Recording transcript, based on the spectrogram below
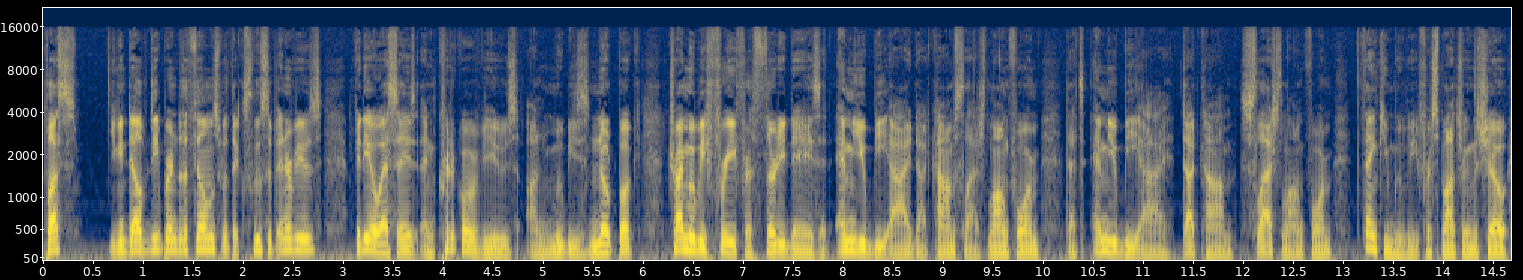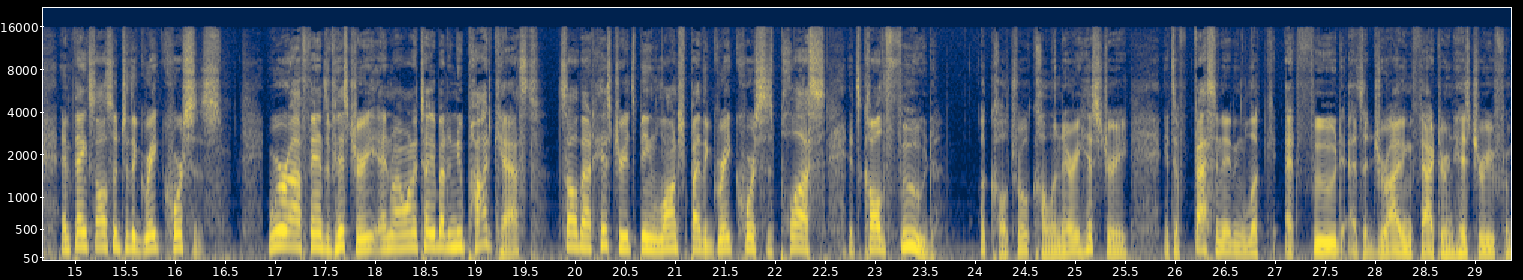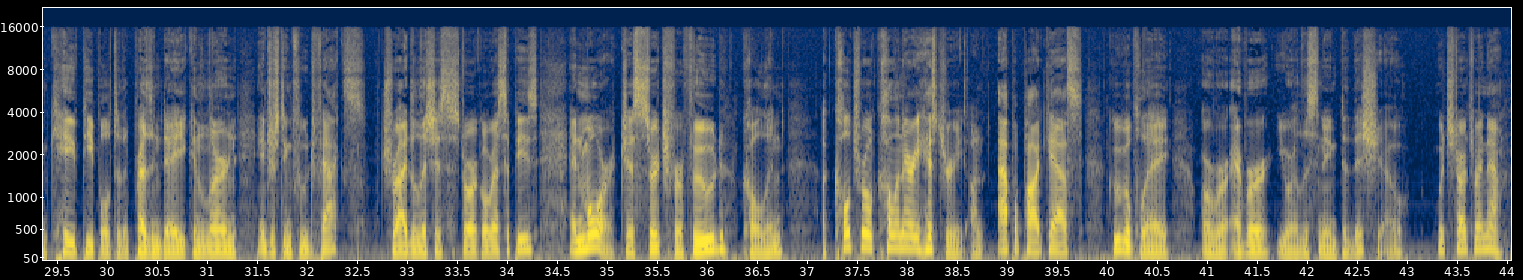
Plus, you can delve deeper into the films with exclusive interviews, video essays, and critical reviews on Mubi's Notebook. Try Mubi free for 30 days at mubi.com slash longform. That's mubi.com slash longform. Thank you, Mubi, for sponsoring the show. And thanks also to the great courses. We're uh, fans of history, and I want to tell you about a new podcast. It's all about history. It's being launched by the Great Courses Plus. It's called Food a cultural culinary history. It's a fascinating look at food as a driving factor in history from cave people to the present day. You can learn interesting food facts, try delicious historical recipes, and more. Just search for food, colon, a cultural culinary history on Apple Podcasts, Google Play, or wherever you are listening to this show, which starts right now.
